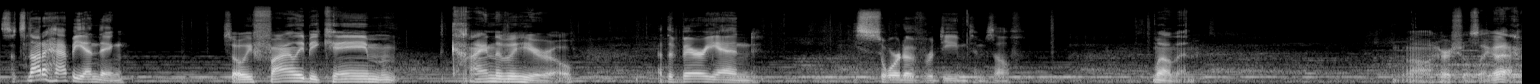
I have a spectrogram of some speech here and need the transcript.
So it's not a happy ending. So he finally became kind of a hero. At the very end, he sort of redeemed himself. Well then. Oh, Herschel's like, ugh.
